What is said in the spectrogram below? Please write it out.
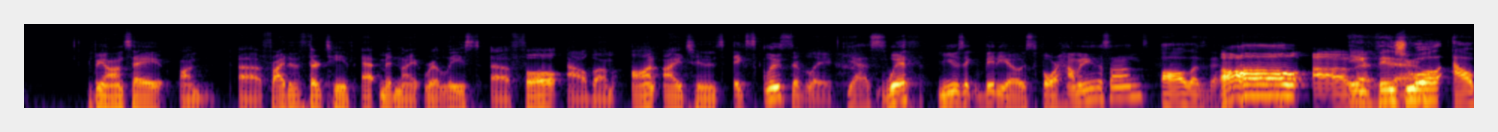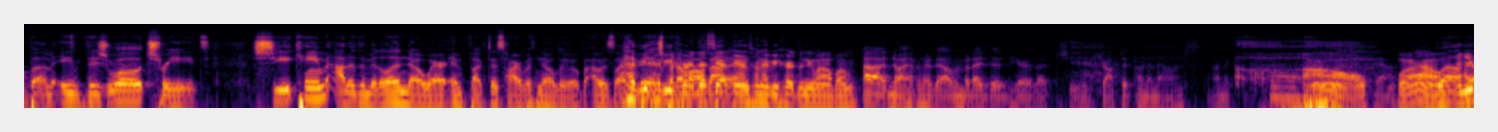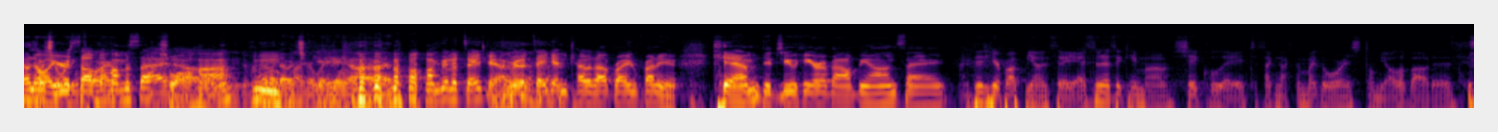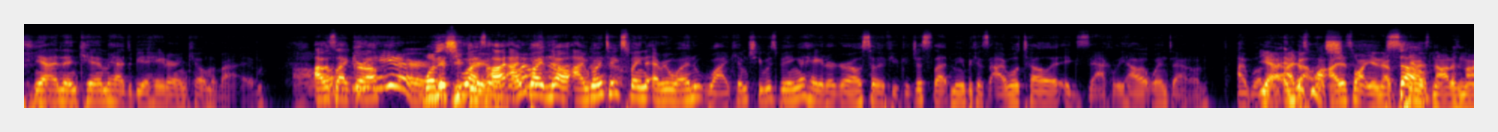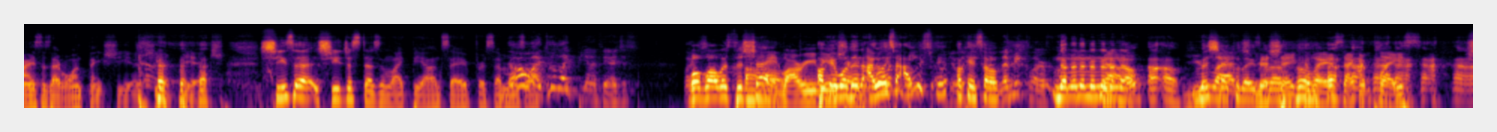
Beyonce on uh, Friday the 13th at midnight released a full album on iTunes exclusively Yes. with music videos for how many of the songs? All of them. All of a them. visual album, a visual treat. She came out of the middle of nowhere and fucked us hard with no lube. I was like, Have you, bitch, have you but heard this yet, it. Anton? Have you heard the new album? Uh, no, I haven't heard the album, but I did hear that she dropped it unannounced. Unex- Oh, Yeah. wow. Well, and I you don't know call what you're yourself a homosexual, I know, huh? you need I don't remove know what my you're cake. waiting on. I'm gonna take it. I'm gonna take it and cut it up right in front of you. Kim, did you hear about Beyonce? I did hear about Beyonce. As soon as it came out, Shea Coulee just like knocked on my door and she told me all about it. yeah, and then Kim had to be a hater and kill my vibe. I was like, be a girl, hater. What yes, did she you was. do? I, No, I'm I going. No. I'm No, going to explain to everyone why Kim Chi was being a hater, girl. So if you could just let me, because I will tell it exactly how it went down. I will. Yeah, I just want I just want you to know So- Kim is not as nice as everyone thinks she is. She a bitch. She's a. She just doesn't like Beyonce for some No, reason. No, I do like Beyonce. I just. Like, well, what was the shade? Uh-huh. Why were you being Okay, well then? I will. wasn't I being will explain. Okay, Okay, so let me clarify. No, no, no, no, no, no, no. No. Uh, uh You Miss let Shea Coulee's Miss gonna- Shea Coulee second place.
